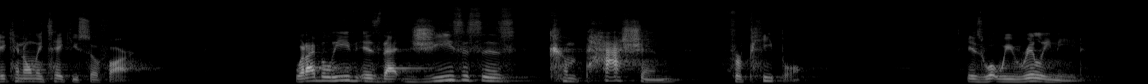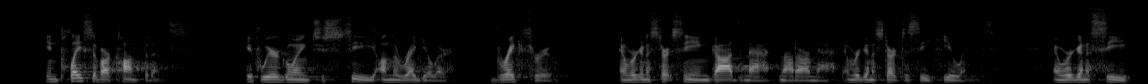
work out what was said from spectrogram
it can only take you so far. What I believe is that Jesus' compassion for people is what we really need in place of our confidence if we're going to see on the regular breakthrough. And we're going to start seeing God's math, not our math. And we're going to start to see healings. And we're going to see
